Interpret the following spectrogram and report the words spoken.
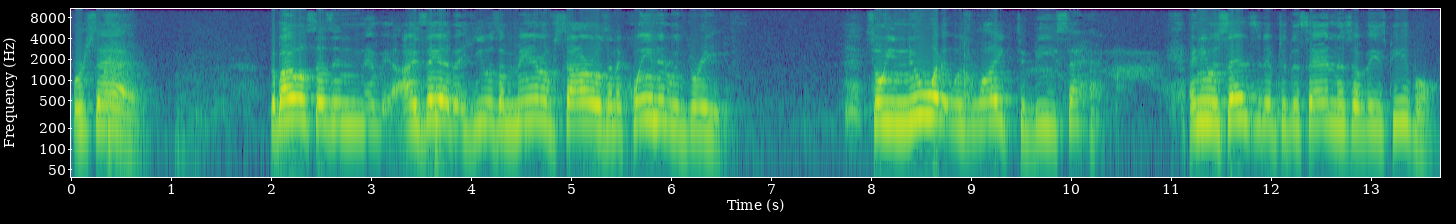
were sad. The Bible says in Isaiah that he was a man of sorrows and acquainted with grief. So he knew what it was like to be sad. And he was sensitive to the sadness of these people.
